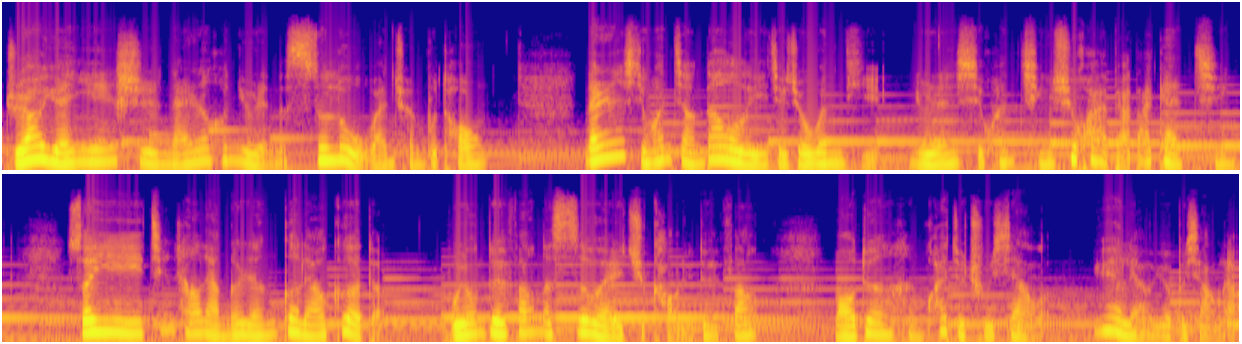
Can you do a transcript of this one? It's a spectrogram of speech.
主要原因是男人和女人的思路完全不同。男人喜欢讲道理解决问题，女人喜欢情绪化表达感情，所以经常两个人各聊各的，不用对方的思维去考虑对方，矛盾很快就出现了，越聊越不想聊。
